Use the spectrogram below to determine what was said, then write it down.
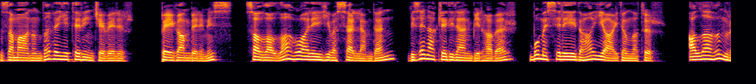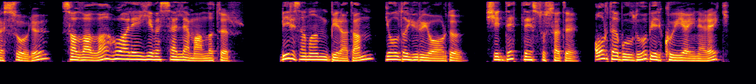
zamanında ve yeterince verir. Peygamberimiz sallallahu aleyhi ve sellem'den bize nakledilen bir haber bu meseleyi daha iyi aydınlatır. Allah'ın Resulü sallallahu aleyhi ve sellem anlatır. Bir zaman bir adam yolda yürüyordu. Şiddetle susadı. Orada bulduğu bir kuyuya inerek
